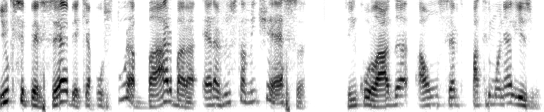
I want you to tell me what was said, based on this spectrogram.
e o que se percebe é que a postura bárbara era justamente essa, vinculada a um certo patrimonialismo,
